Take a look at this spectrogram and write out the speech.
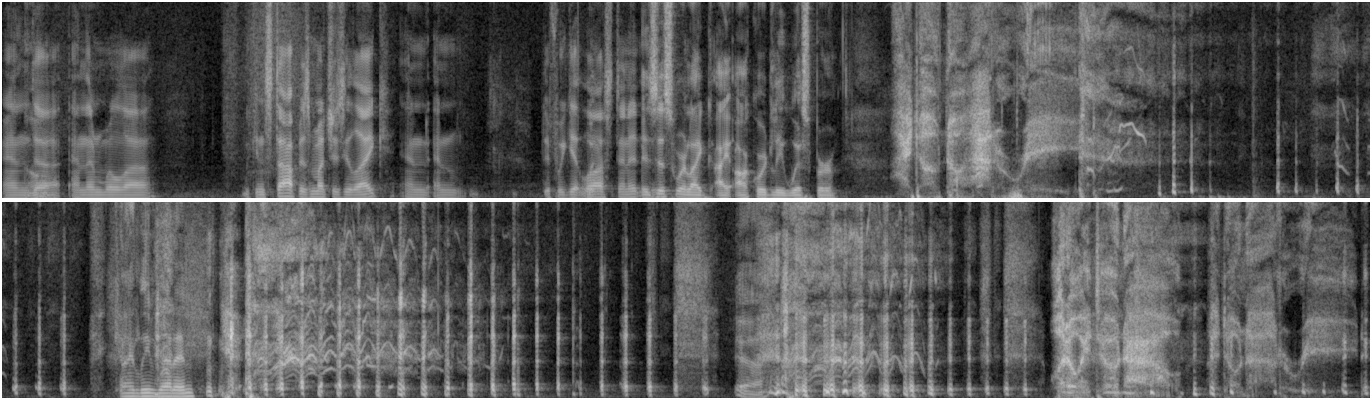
and uh, and then we'll uh, we can stop as much as you like, and and if we get lost in it, Is this where like I awkwardly whisper, I don't know how to read? can I leave that in? Yeah. what do we do now? I don't know how to read.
